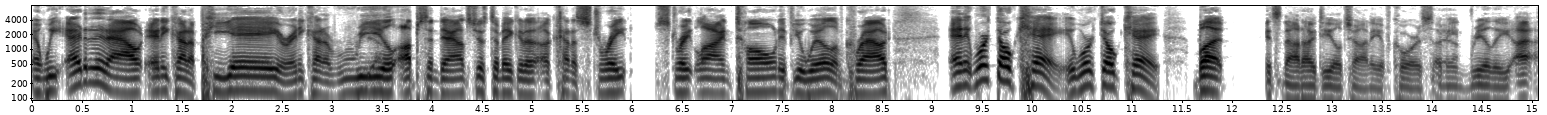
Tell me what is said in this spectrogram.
and we edited out any kind of PA or any kind of real yeah. ups and downs just to make it a, a kind of straight straight line tone, if you will, of crowd. And it worked okay. It worked okay, but it's not ideal, Johnny. Of course. I mean, really, I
